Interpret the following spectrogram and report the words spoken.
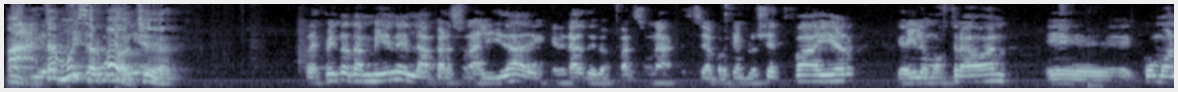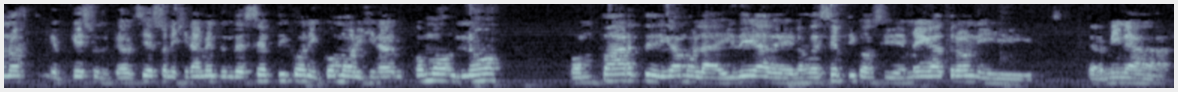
Ah, Y está muy zarpado, también- che. Respeta también en la personalidad en general de los personajes. O sea, por ejemplo, Jetfire, que ahí lo mostraban, eh, cómo no es, que es, que es originalmente un Decepticon y cómo, original, cómo no comparte, digamos, la idea de los Decepticons y de Megatron y termina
